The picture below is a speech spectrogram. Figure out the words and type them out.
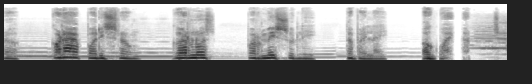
र कडा परिश्रम गर्नुहोस्। परमेश्वरले तपाईँलाई अगुवाई गर्नुहुन्छ।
